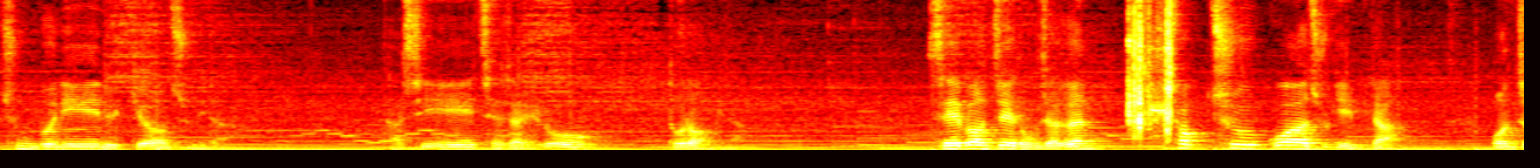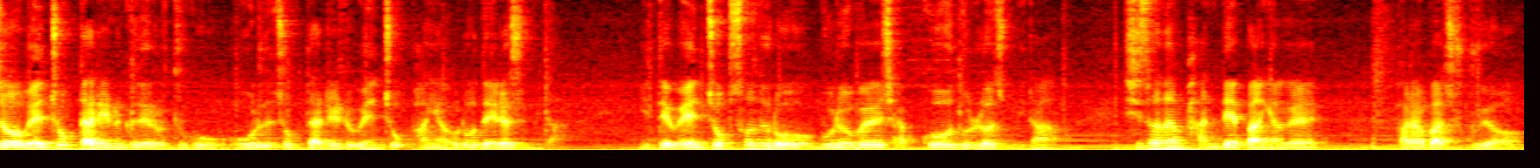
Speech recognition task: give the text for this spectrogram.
충분히 느껴줍니다. 다시 제자리로 돌아옵니다. 세 번째 동작은 척추 꼬아주기입니다. 먼저 왼쪽 다리는 그대로 두고 오른쪽 다리를 왼쪽 방향으로 내려줍니다. 이때 왼쪽 손으로 무릎을 잡고 눌러줍니다. 시선은 반대 방향을 바라봐 주고요.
